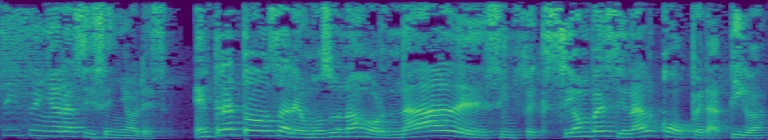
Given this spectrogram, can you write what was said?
Sí, señoras y señores, entre todos haremos una jornada de desinfección vecinal cooperativa.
